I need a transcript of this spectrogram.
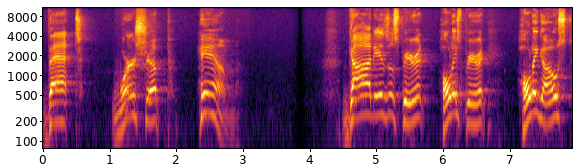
that worship him. God is a spirit Holy Spirit Holy Ghost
